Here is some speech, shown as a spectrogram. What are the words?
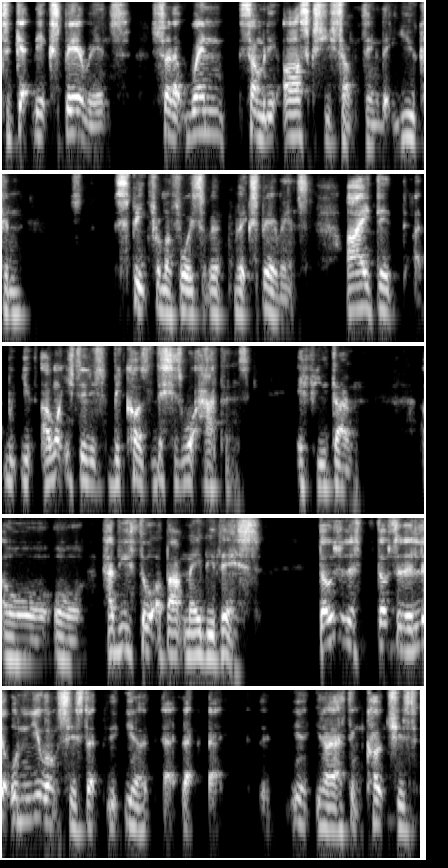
to get the experience so that when somebody asks you something that you can speak from a voice of, of experience. I did. I want you to do this because this is what happens if you don't. Or, or have you thought about maybe this? those are the those are the little nuances that you know that, that you know I think coaches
